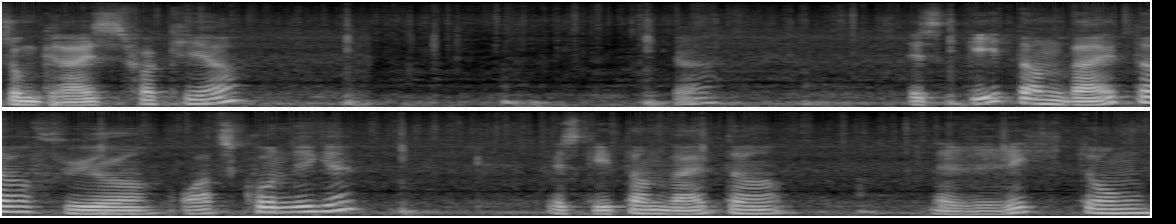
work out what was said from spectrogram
zum Kreisverkehr. Ja. Es geht dann weiter für Ortskundige. Es geht dann weiter Richtung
